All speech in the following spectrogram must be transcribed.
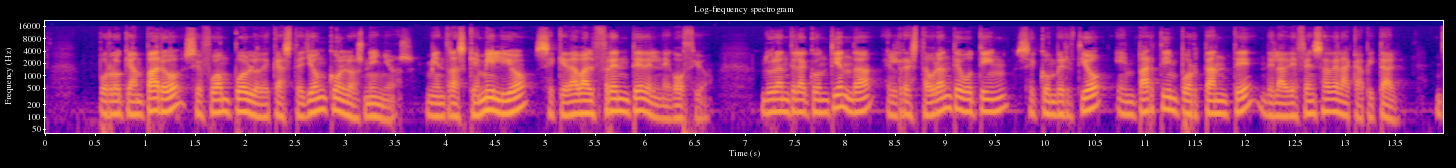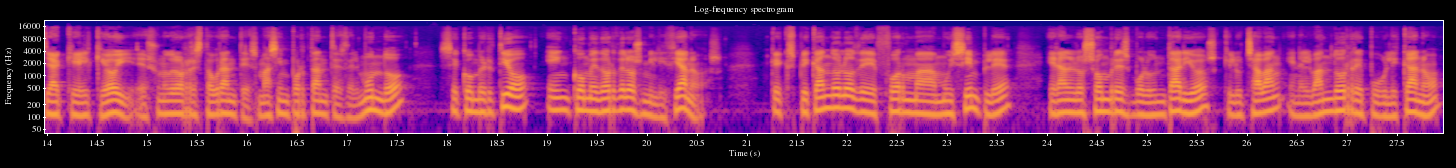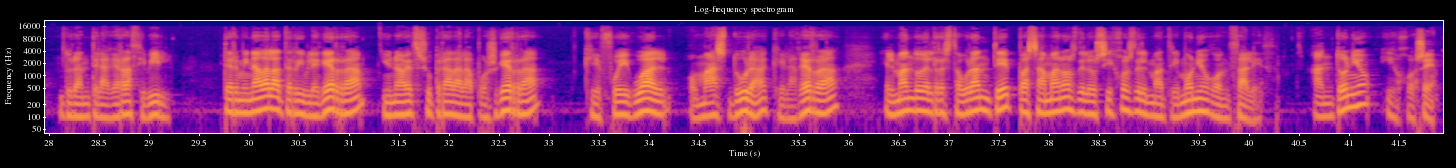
por lo que Amparo se fue a un pueblo de Castellón con los niños, mientras que Emilio se quedaba al frente del negocio. Durante la contienda, el restaurante Botín se convirtió en parte importante de la defensa de la capital, ya que el que hoy es uno de los restaurantes más importantes del mundo, se convirtió en comedor de los milicianos, que explicándolo de forma muy simple, eran los hombres voluntarios que luchaban en el bando republicano durante la guerra civil. Terminada la terrible guerra y una vez superada la posguerra, que fue igual o más dura que la guerra, el mando del restaurante pasa a manos de los hijos del matrimonio González, Antonio y José.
